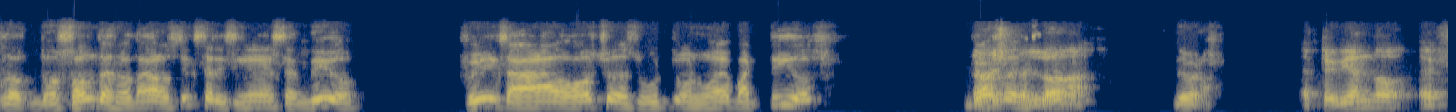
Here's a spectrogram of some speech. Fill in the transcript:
los, dos son derrotan a los Sixers y siguen encendidos. Phoenix ha ganado ocho de sus últimos nueve partidos. Perdona. Dímelo. Estoy viendo, eh,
